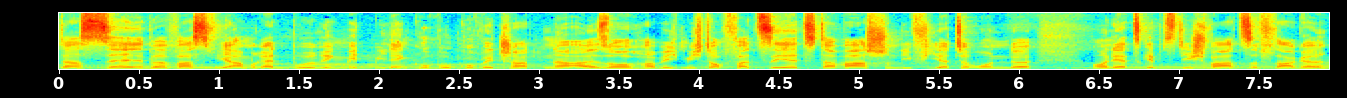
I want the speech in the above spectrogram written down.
Dasselbe, was wir am Red Bull Ring mit Milenko Vukovic hatten. Also habe ich mich doch verzählt. Da war schon die vierte Runde. Und jetzt gibt es die schwarze Flagge.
